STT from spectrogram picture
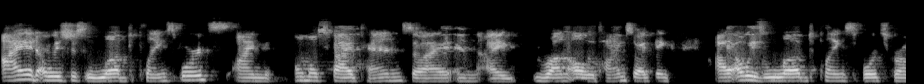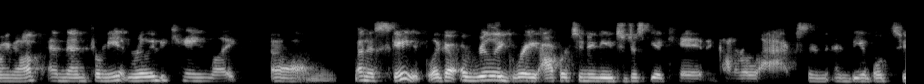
I had always just loved playing sports. I'm almost 5'10, so I, and I run all the time. So I think I always loved playing sports growing up. And then for me, it really became like, um, an escape, like a, a really great opportunity to just be a kid and kind of relax and, and be able to,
